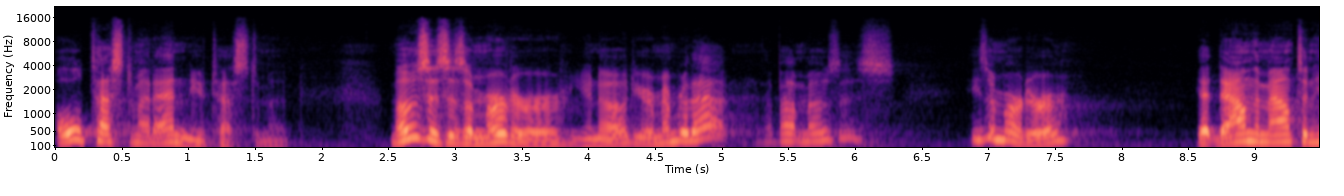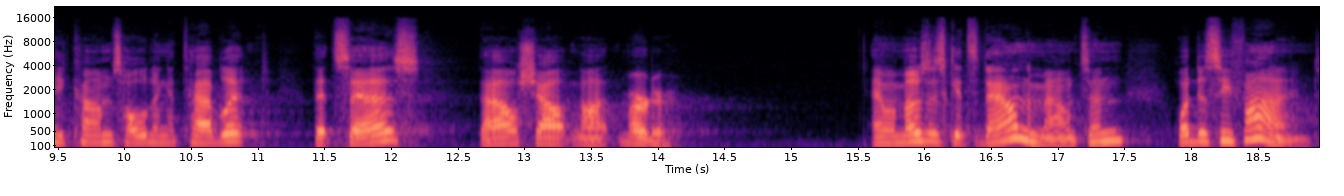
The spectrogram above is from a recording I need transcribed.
Old Testament and New Testament. Moses is a murderer, you know. Do you remember that about Moses? He's a murderer. Yet down the mountain he comes holding a tablet that says, Thou shalt not murder. And when Moses gets down the mountain, what does he find?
